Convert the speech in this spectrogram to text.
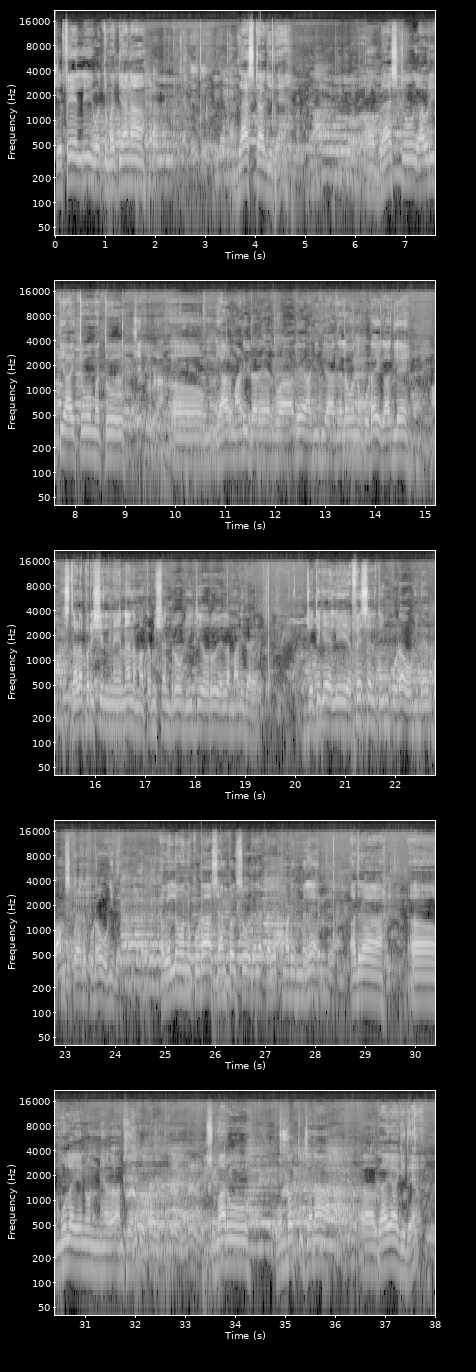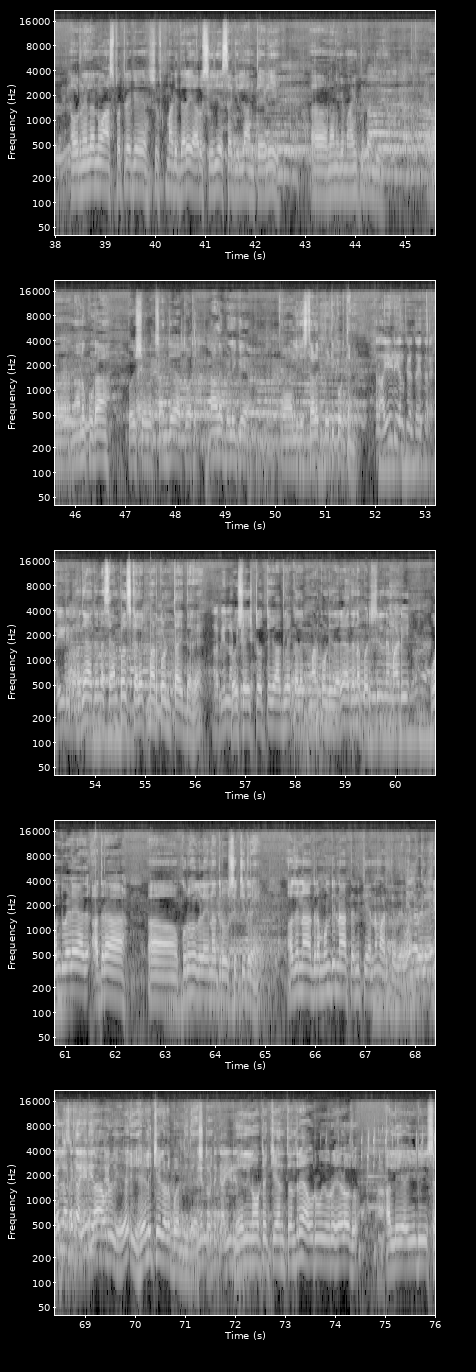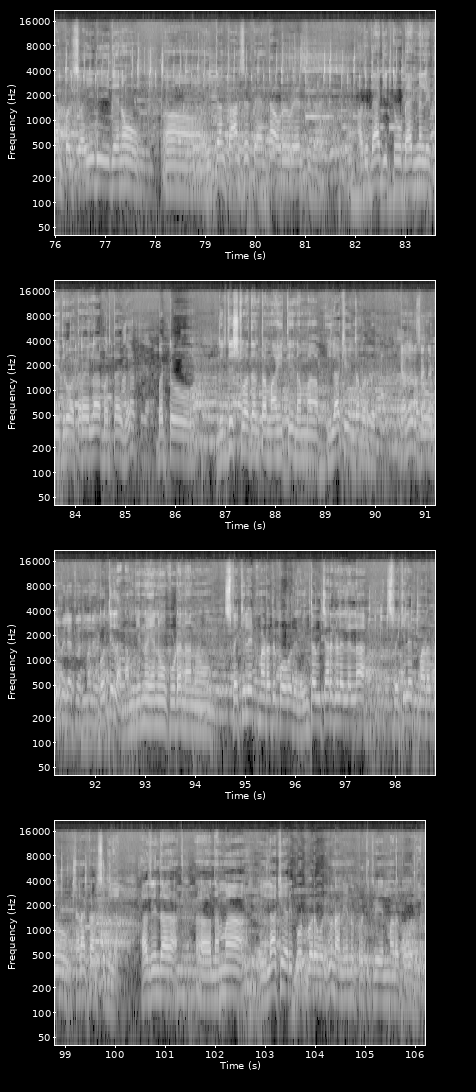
ಕೆಫೆಯಲ್ಲಿ ಇವತ್ತು ಮಧ್ಯಾಹ್ನ ಬ್ಲಾಸ್ಟ್ ಆಗಿದೆ. ಬ್ಲ್ಯಾಸ್ಟು ಯಾವ ರೀತಿ ಆಯಿತು ಮತ್ತು ಯಾರು ಮಾಡಿದ್ದಾರೆ ಅಥವಾ ಅದೇ ಆಗಿದೆಯಾ ಅದೆಲ್ಲವನ್ನು ಕೂಡ ಈಗಾಗಲೇ ಸ್ಥಳ ಪರಿಶೀಲನೆಯನ್ನು ನಮ್ಮ ಕಮಿಷನರು, ಡಿ ಜಿ ಅವರು ಎಲ್ಲ ಮಾಡಿದ್ದಾರೆ. ಜೊತೆಗೆ ಅಲ್ಲಿ ಎಫ್ ಎಸ್ ಎಲ್ ಟೀಮ್ ಕೂಡ ಹೋಗಿದೆ, ಬಾಂಬ್ ಸ್ಕ್ವಾಡ್ ಕೂಡ ಹೋಗಿದೆ. ಅವೆಲ್ಲವನ್ನು ಕೂಡ ಸ್ಯಾಂಪಲ್ಸು ಅದೆಲ್ಲ ಕಲೆಕ್ಟ್ ಮಾಡಿದ ಮೇಲೆ ಅದರ ಮೂಲ ಏನು ಅಂತ ಹೇಳಿ ಗೊತ್ತಾಗುತ್ತೆ. ಸುಮಾರು ಒಂಬತ್ತು ಜನ ಗಾಯ ಆಗಿದೆ. ಅವ್ರನ್ನೆಲ್ಲನೂ ಆಸ್ಪತ್ರೆಗೆ ಶಿಫ್ಟ್ ಮಾಡಿದ್ದಾರೆ. ಯಾರೂ ಸೀರಿಯಸ್ ಆಗಿಲ್ಲ ಅಂತೇಳಿ ಆ, ನನಗೆ ಮಾಹಿತಿ ಬಂದಿದೆ. ನಾನು ಕೂಡ ಭವಿಷ್ಯ ಇವತ್ತು ಸಂಜೆ ಅಥವಾ ನಾಳೆ ಬೆಳಿಗ್ಗೆ ಅಲ್ಲಿಗೆ ಸ್ಥಳಕ್ಕೆ ಭೇಟಿ ಕೊಡ್ತೇನೆ. ಸರ್ ಐ ಡಿ ಅಂತ ಹೇಳ್ತಾ ಇದ್ದಾರೆ. ಐ ಡಿ ಅದೇ ಅದನ್ನು ಸ್ಯಾಂಪಲ್ಸ್ ಕಲೆಕ್ಟ್ ಮಾಡ್ಕೊಳ್ತಾ ಇದ್ದಾರೆ. ಬಹುಶಃ ಇಷ್ಟೊತ್ತಿಗೆ ಆಗಲೇ ಕಲೆಕ್ಟ್ ಮಾಡ್ಕೊಂಡಿದ್ದಾರೆ. ಅದನ್ನು ಪರಿಶೀಲನೆ ಮಾಡಿ ಒಂದು ವೇಳೆ ಅದರ ಕುರುಹುಗಳೇನಾದರೂ ಸಿಕ್ಕಿದರೆ ಅದನ್ನು ಅದರ ಮುಂದಿನ ತನಿಖೆಯನ್ನು ಮಾಡ್ತೇವೆ. ಒಂದು ವೇಳೆ ಅವರು ಹೇಳಿಕೆಗಳು ಬಂದಿದೆ ಮೇಲ್ನೋಟಕ್ಕೆ ಅಂತಂದರೆ ಅವರು ಇವರು ಹೇಳೋದು. ಅಲ್ಲಿ I D samples I D ಇದೇನೋ ಇಟ್ಟಂಗೆ ಕಾಣಿಸುತ್ತೆ ಅಂತ ಅವರು ಇವರು ಹೇಳ್ತಿದ್ದಾರೆ. ಅದು ಬ್ಯಾಗ್ ಇತ್ತು ಬ್ಯಾಗ್ನಲ್ಲಿ ಇಟ್ಟಿದ್ರು ಆ ಥರ ಎಲ್ಲ ಬರ್ತಾ ಇದೆ. ಬಟ್ಟು ನಿರ್ದಿಷ್ಟವಾದಂಥ ಮಾಹಿತಿ ನಮ್ಮ ಇಲಾಖೆಯಿಂದ ಬರಬೇಕು. ಗೊತ್ತಿಲ್ಲ. ನಮಗಿನ್ನೂ ಏನು ಕೂಡ ನಾನು ಸ್ಪೆಕ್ಯುಲೇಟ್ ಮಾಡೋದಕ್ಕೆ ಹೋಗೋದಿಲ್ಲ. ಇಂಥ ವಿಚಾರಗಳಲ್ಲೆಲ್ಲ ಸ್ಪೆಕ್ಯುಲೇಟ್ ಮಾಡೋದು ಚೆನ್ನಾಗಿ ಕಾಣಿಸೋದಿಲ್ಲ. ಆದ್ದರಿಂದ ನಮ್ಮ ಇಲಾಖೆಯ ರಿಪೋರ್ಟ್ ಬರೋವರೆಗೂ ನಾನೇನು ಪ್ರತಿಕ್ರಿಯೆಯನ್ನು ಮಾಡೋಕ್ಕೆ ಹೋಗೋದಿಲ್ಲ.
